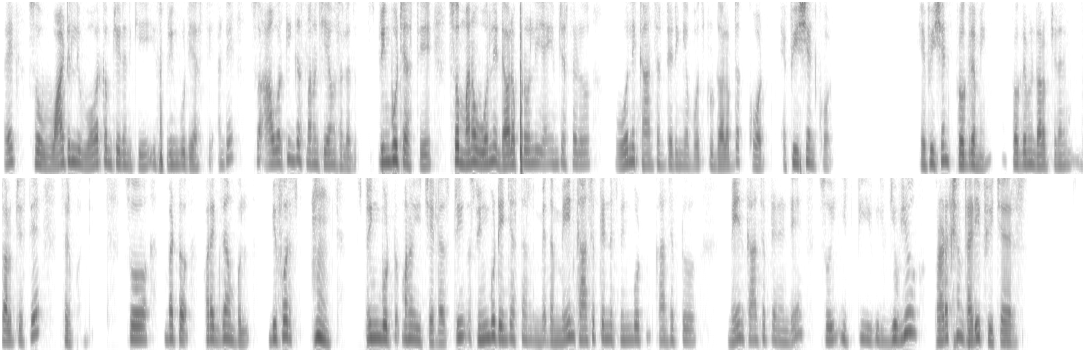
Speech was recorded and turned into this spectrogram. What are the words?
రైట్? సో వాటిల్ని ఓవర్కమ్ చేయడానికి ఈ స్ప్రింగ్ బూట్ చేస్తే అంటే సో ఆ వర్క్ ఇంకా మనం చేయవలసిన లేదు. స్ప్రింగ్ బూట్ చేస్తే సో మనం ఓన్లీ డెవలపర్ ఓన్లీ ఏం చేస్తాడు? Only concentrating about to develop the code efficient code. Efficient programming programming develop చేయడానికి డెవలప్ చేస్తే సరిపోద్ది. So but for example before Spring Boot మనం ఇచ్చేట్లేదు స్ప్రింగ్ స్ప్రింగ్ బూట్ ఏం చేస్తున్నారు? ద మెయిన్ కాన్సెప్ట్ ఏంటి? Spring Boot concept main concept ఏంటంటే so it will give you production ready features.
